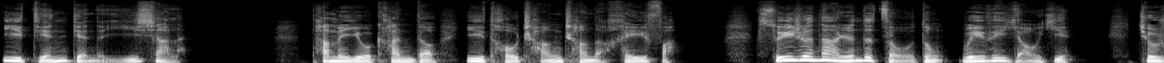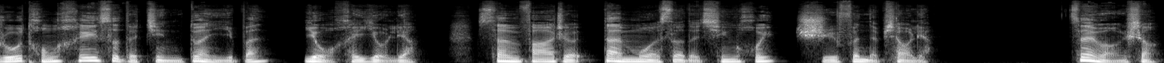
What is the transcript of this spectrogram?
一点点的移下来。他们又看到一头长长的黑发，随着那人的走动微微摇曳，就如同黑色的锦缎一般，又黑又亮，散发着淡墨色的清辉，十分的漂亮。再往上，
